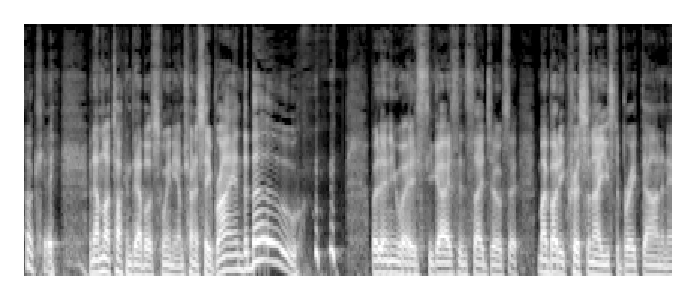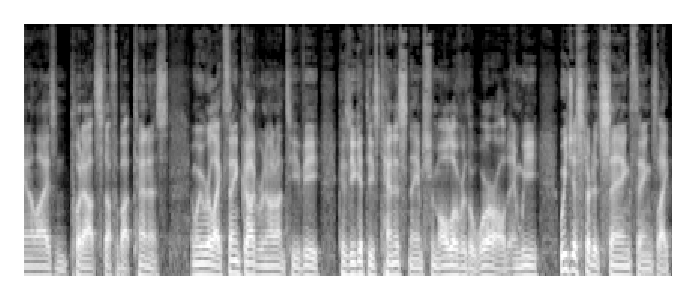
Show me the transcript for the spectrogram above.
okay. And I'm not talking Dabo Swinney. I'm trying to say Brian Dabu. but anyways, you guys, inside jokes. Uh, my buddy Chris and I used to break down and analyze and put out stuff about tennis. And we were like, thank God we're not on TV because you get these tennis names from all over the world. And we, we just started saying things like,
